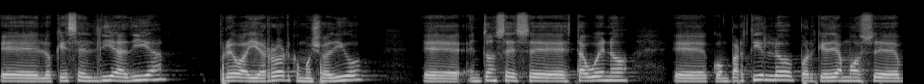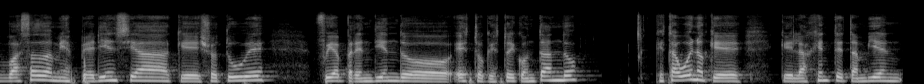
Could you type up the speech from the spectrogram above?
eh, lo que es el día a día prueba y error, como yo digo. Eh, entonces está bueno compartirlo porque, digamos, basado en mi experiencia que yo tuve, fui aprendiendo esto que estoy contando, que está bueno que, que la gente también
